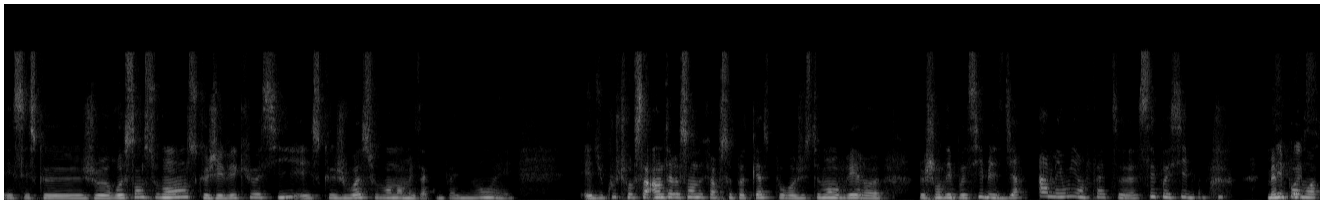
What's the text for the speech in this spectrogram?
Et c'est ce que je ressens souvent, ce que j'ai vécu aussi et ce que je vois souvent dans mes accompagnements. Et, et du coup, je trouve ça intéressant de faire ce podcast pour justement ouvrir euh, le champ des possibles et se dire, ah mais oui, en fait, euh, c'est possible. Même pour moi.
